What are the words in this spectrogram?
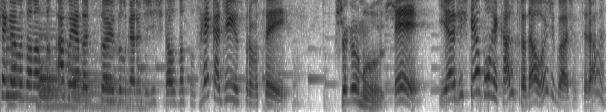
chegamos ao nosso Apanhador de Sonhos, o lugar onde a gente dá os nossos recadinhos pra vocês. Chegamos! E, e a gente tem algum recado pra dar hoje, Guaxa? Será?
